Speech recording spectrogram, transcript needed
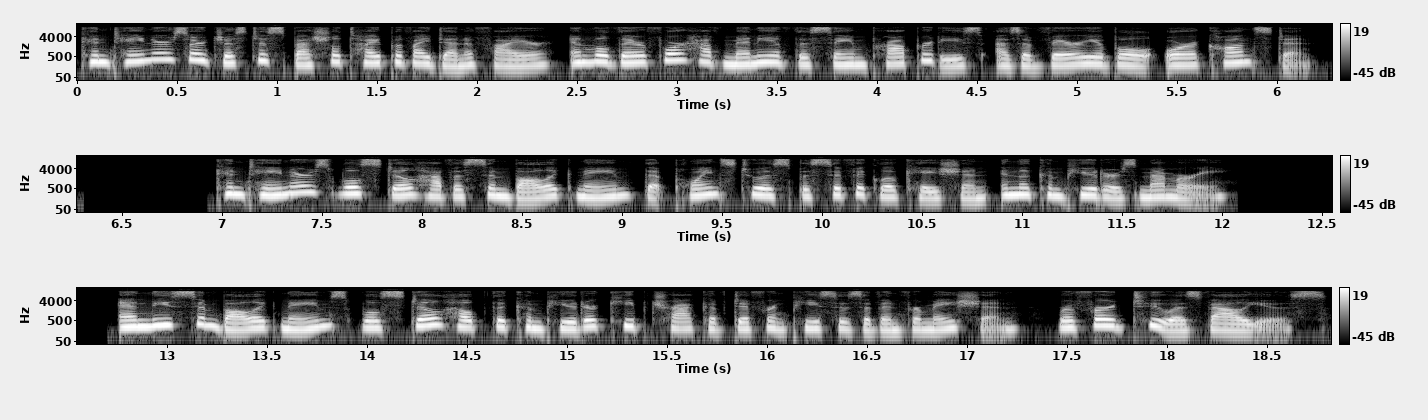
Containers are just a special type of identifier and will therefore have many of the same properties as a variable or a constant. Containers will still have a symbolic name that points to a specific location in the computer's memory. And these symbolic names will still help the computer keep track of different pieces of information, referred to as values.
